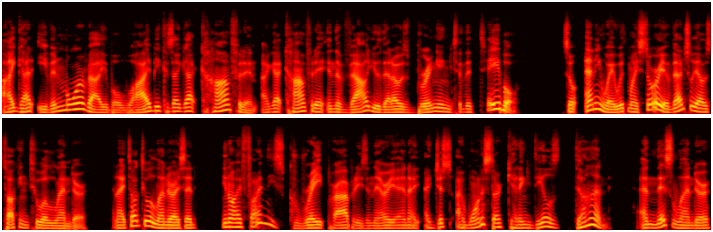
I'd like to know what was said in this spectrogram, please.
I got even more valuable. Why? Because I got confident. I got confident in the value that I was bringing to the table. So, anyway, with my story, eventually I was talking to a lender and I talked to a lender. I said, you know, I find these great properties in the area and I, I just I want to start getting deals done. And this lender,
